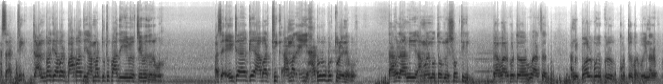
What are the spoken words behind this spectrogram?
আচ্ছা ঠিক ডান পাকে আবার বা পা দিয়ে, আমার দুটো পা দিয়ে চেপে ধরবো। আচ্ছা এইটাকে আবার ঠিক আমার এই হাঁটুর উপর তুলে নেব। তাহলে আমি, আমার মতো শক্তি ব্যবহার করতে পারব অর্থাৎ আমি বল প্রয়োগ করতে পারব এনার উপর।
